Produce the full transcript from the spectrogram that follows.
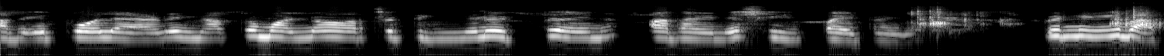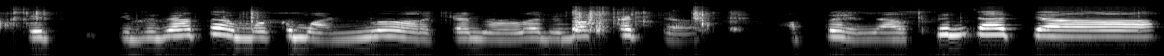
അതേപോലെയാണ്. ഇതിനകത്ത് മണ്ണ് നിറച്ചിട്ട് ഇങ്ങനെ ഇട്ട് കഴിഞ്ഞാൽ അതതിന്റെ ഷേപ്പായിട്ട് വരും. പിന്നെ ഈ ബക്കറ്റ് ഇതിനകത്ത് നമുക്ക് മണ്ണ് നിറയ്ക്കാനുള്ള ഒരു ബക്കറ്റാണ് 宝贝，老跟大家。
